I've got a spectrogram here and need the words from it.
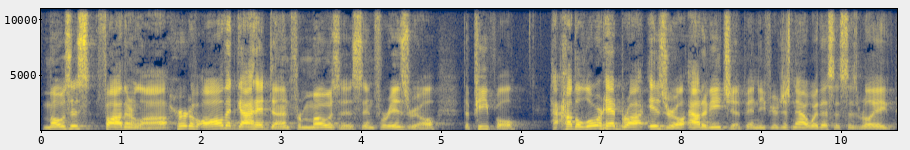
Moses' father in law heard of all that God had done for Moses and for Israel, the people, how the Lord had brought Israel out of Egypt. And if you're just now with us, this is really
